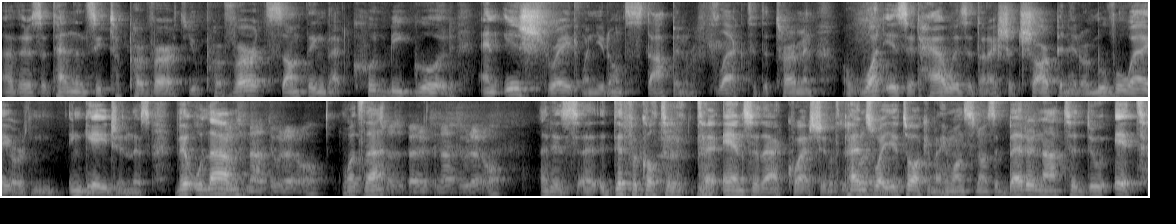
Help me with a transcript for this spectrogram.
uh, there's a tendency to pervert. You pervert something that could be good and is straight when you don't stop and reflect to determine uh, what is it, how is it that I should sharpen it or move away or engage in this. Better Ve'ulam, to not do it at all. what's that? So is it better to not do it at all? That is uh, difficult to, to answer that question. Depends what you're talking about. He wants to know is it better not to do it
